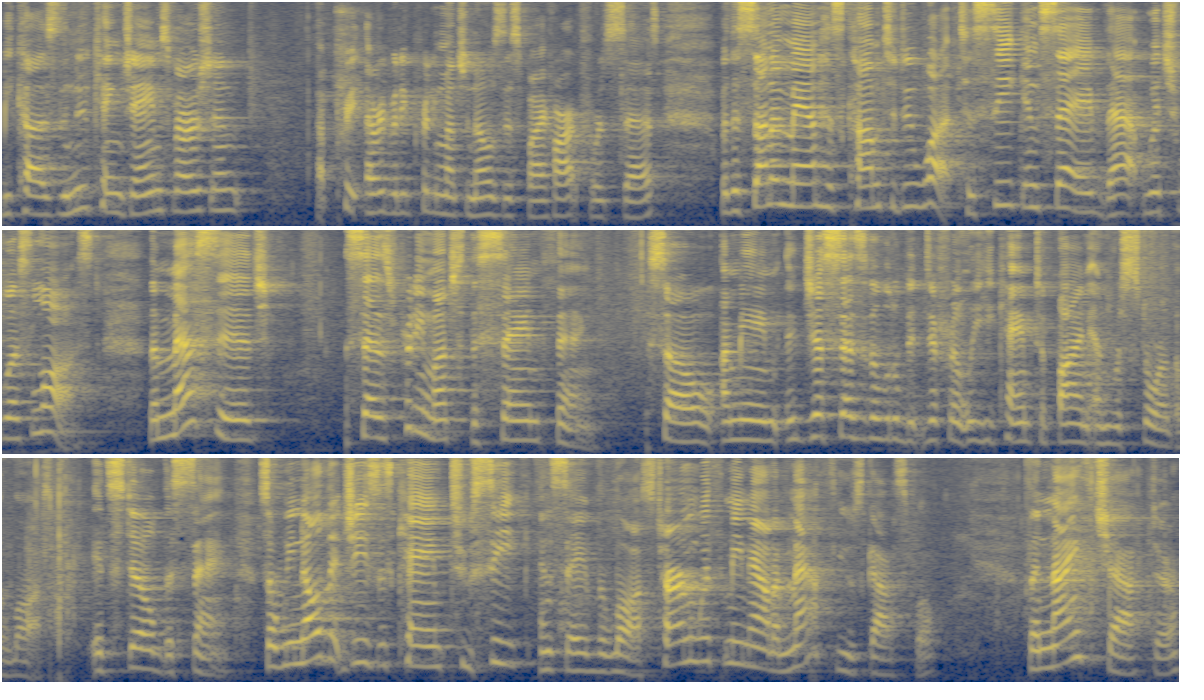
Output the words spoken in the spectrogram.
because the New King James Version, everybody pretty much knows this by heart, for it says, For the Son of Man has come to do what? To seek and save that which was lost. The message says pretty much the same thing. So, I mean, it just says it a little bit differently. He came to find and restore the lost. It's still the same. So, we know that Jesus came to seek and save the lost. Turn with me now to Matthew's Gospel, the ninth chapter,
